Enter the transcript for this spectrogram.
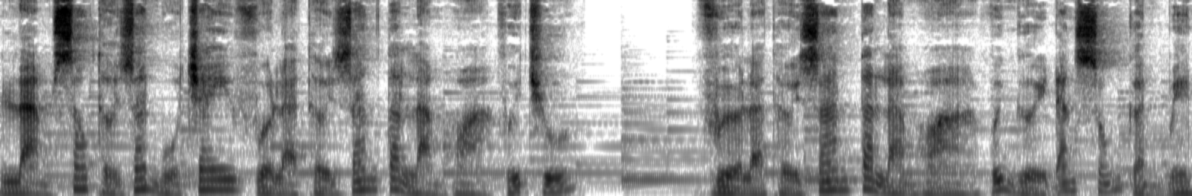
Làm sao thời gian mùa chay vừa là thời gian ta làm hòa với chúa, vừa là thời gian ta làm hòa với người đang sống gần bên.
